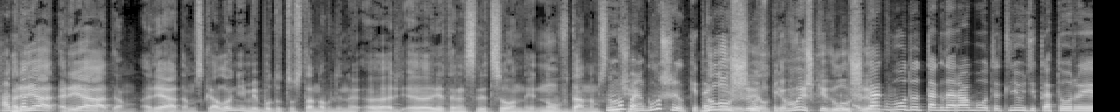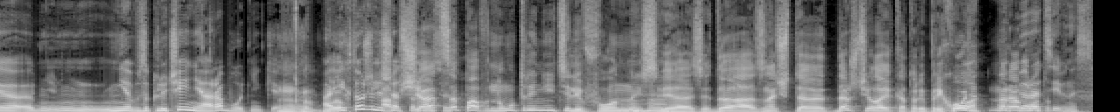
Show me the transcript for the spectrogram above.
А как- Ря- рядом, рядом с колониями будут установлены э, э, ретрансляционные, ну, в данном Ну, мы случае... поняли, глушилки. такие, глушилки, господи. вышки глушилки. Как будут тогда работать люди, которые э, не в заключении, а работники? М, А в- их тоже лишат Общаться по внутренней телефонной связи. Да, значит, э, даже человек, который приходит О, на работу, оперативность.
